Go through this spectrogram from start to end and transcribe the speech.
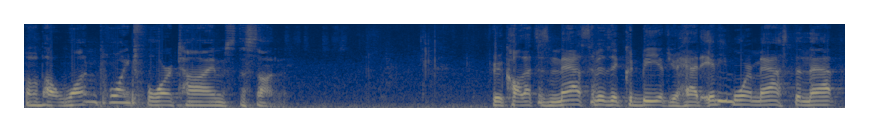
of about 1.4 times the sun. If you recall, that's as massive as it could be. If you had any more mass than that,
